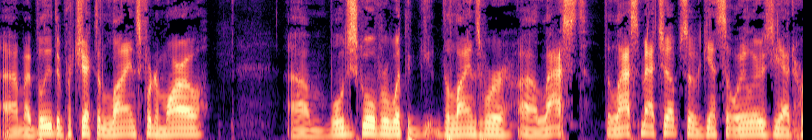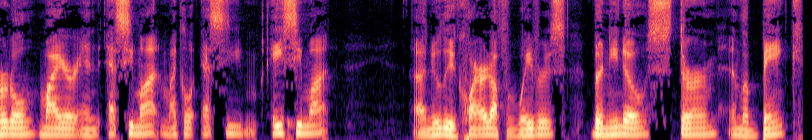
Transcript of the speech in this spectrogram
Um, I believe the projected lines for tomorrow. Um, we'll just go over what the the lines were uh, last the last matchup. So against the Oilers, you had Hertl, Meier, and Eyssimont, Michael Eyssimont, uh, newly acquired off of waivers. Bonino, Sturm, and Labanc.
